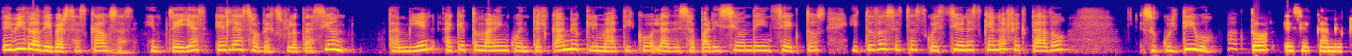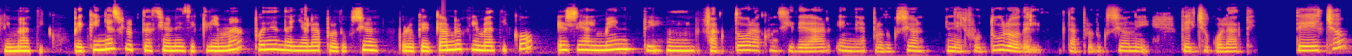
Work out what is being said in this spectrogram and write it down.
debido a diversas causas, entre ellas es la sobreexplotación. También hay que tomar en cuenta el cambio climático, la desaparición de insectos y todas estas cuestiones que han afectado su cultivo. Un factor es el cambio climático. Pequeñas fluctuaciones de clima pueden dañar la producción, por lo que el cambio climático es realmente un factor a considerar en la producción, en el futuro de la producción del chocolate. De hecho,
